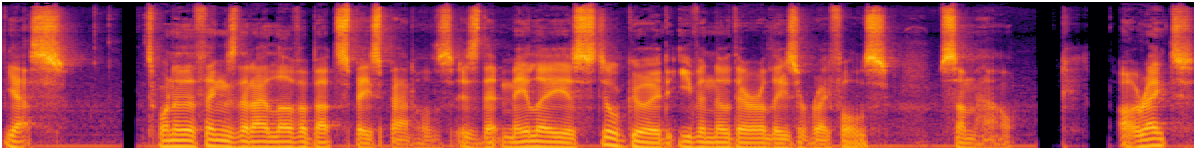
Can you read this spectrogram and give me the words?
Yes. It's one of the things that I love about space battles is that melee is still good even though there are laser rifles somehow. All right,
